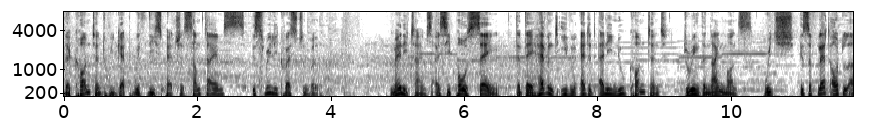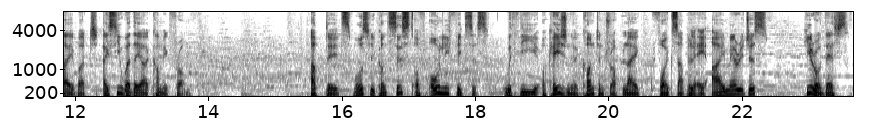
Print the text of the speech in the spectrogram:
the content we get with these patches sometimes is really questionable. Many times I see posts saying that they haven't even added any new content during the 9 months, which is a flat out lie but I see where they are coming from. Updates mostly consist of only fixes, with the occasional content drop like for example AI marriages, hero deaths,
